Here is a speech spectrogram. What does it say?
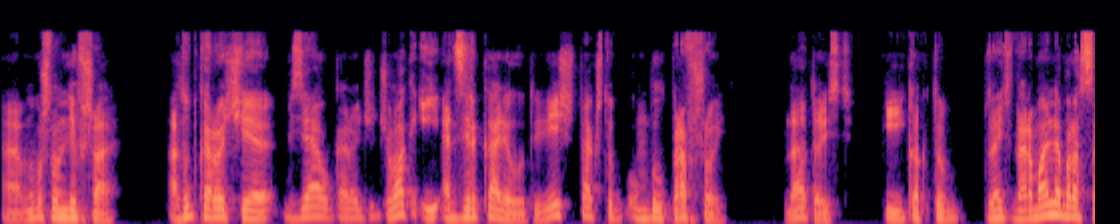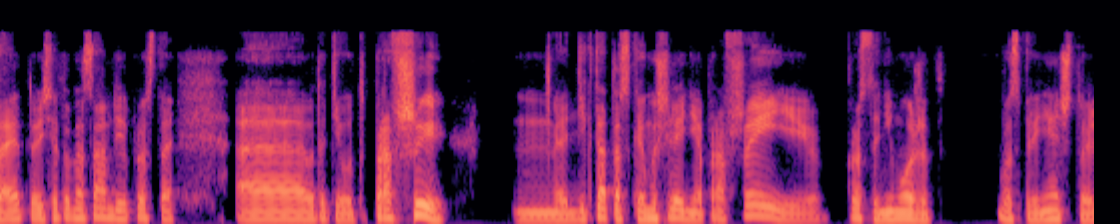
потому что он левша. А тут, короче, взял, короче, чувак и отзеркалил эту вещь так, чтобы он был правшой, да, то есть и как-то, знаете, нормально бросает, то есть это на самом деле просто э, вот эти вот правши, э, диктаторское мышление правшей просто не может воспринять, что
